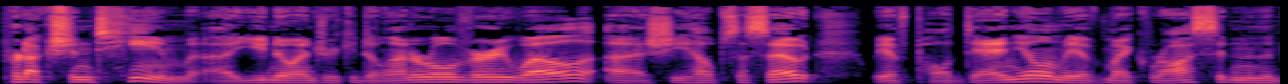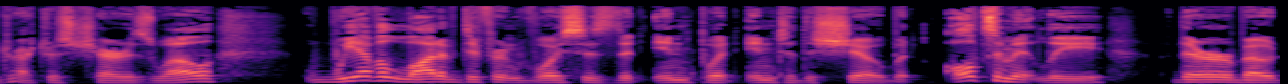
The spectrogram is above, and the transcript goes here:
production team. Uh, you know Andrika Delanarol very well. Uh, she helps us out. We have Paul Daniel, and we have Mike Ross sitting in the director's chair as well. We have a lot of different voices that input into the show, but ultimately there are about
